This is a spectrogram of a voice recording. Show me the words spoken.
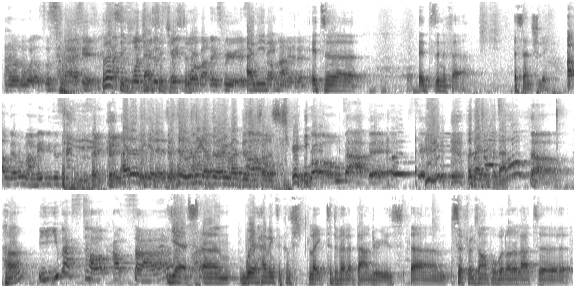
I don't know what else to say. Well, that's I just the- want that's you to speak more about the experience. I mean, I'm not in it. it's a, it's an affair, essentially. Oh, never mind. Maybe this is the same thing. I don't think it is. I don't think I'm throwing my business on the oh, street. Wrong topic. Oopsie. But thank you for that. Talk though. Huh? You, you guys talk outside. Yes, um, we're having to const- like to develop boundaries. Um, so, for example, we're not allowed to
